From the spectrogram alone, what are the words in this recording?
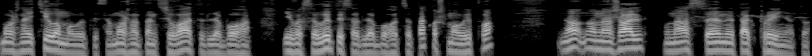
можна і тілом молитися, можна танцювати для Бога і веселитися для Бога. Це також молитва. Ну, ну, на жаль, у нас це не так прийнято.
